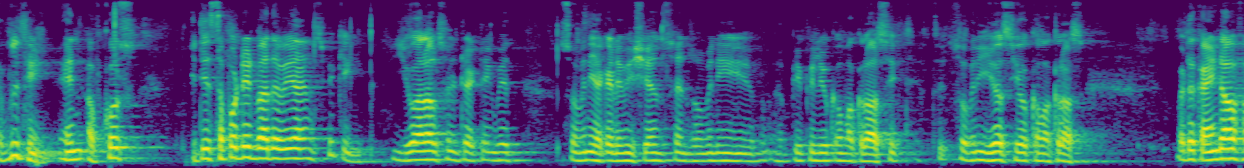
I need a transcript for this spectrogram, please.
everything and of course it is supported by the way I am speaking. You are also interacting with so many academicians and so many uh, people you come across it so many years you have come across but the kind of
